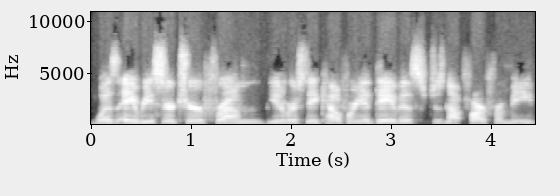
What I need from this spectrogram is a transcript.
was a researcher from University of California, Davis, which is not far from me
